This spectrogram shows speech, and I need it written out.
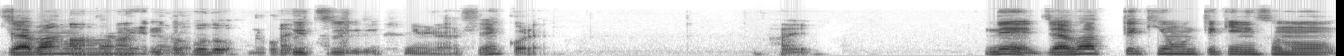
Java のためのほど。ロはいグツールって意味なんですね、これ。はい。で、Java って基本的にその、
